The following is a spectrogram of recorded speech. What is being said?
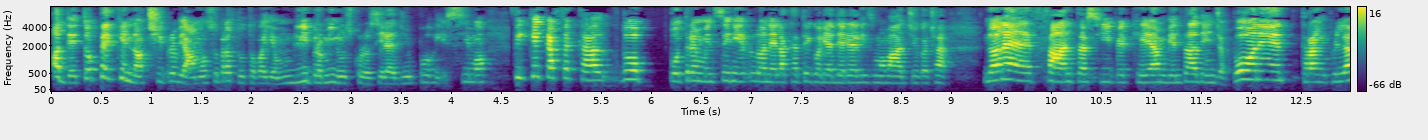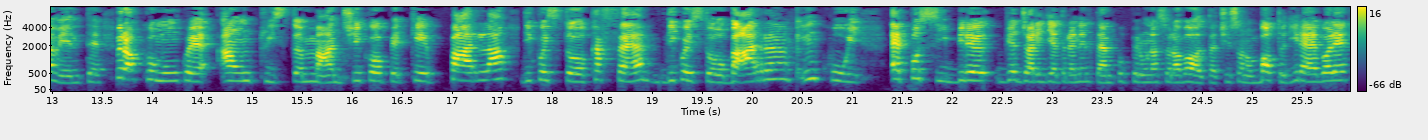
ho detto perché no, ci proviamo, soprattutto poi è un libro minuscolo, si legge in pochissimo. Finché il caffè caldo potremmo inserirlo nella categoria del realismo magico, cioè non è fantasy perché è ambientata in Giappone, tranquillamente, però comunque ha un twist magico perché parla di questo caffè, di questo bar in cui è possibile viaggiare dietro nel tempo per una sola volta, ci sono un botto di regole,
